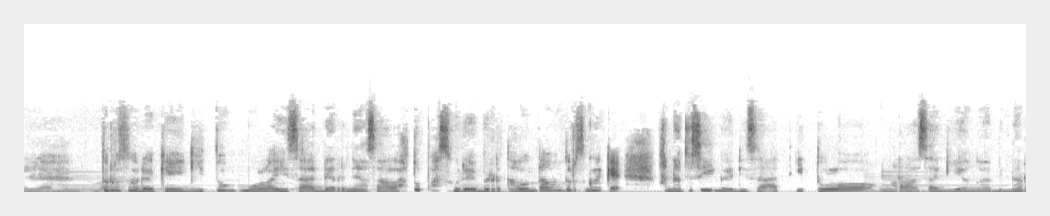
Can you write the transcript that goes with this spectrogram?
Iya bener terus udah kayak gitu mulai sadarnya salah tuh pas udah bertahun-tahun terus gue kayak kenapa sih nggak di saat itu lo ngerasa dia nggak bener?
